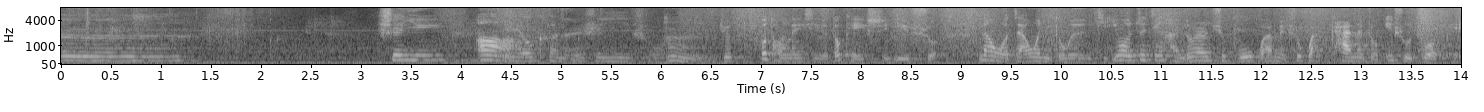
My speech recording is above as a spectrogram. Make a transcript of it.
嗯声音啊也有可能是艺术。嗯，就不同类型的都可以是艺术。那我再问你个问题，因为最近很多人去博物馆、美术馆看那种艺术作品，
